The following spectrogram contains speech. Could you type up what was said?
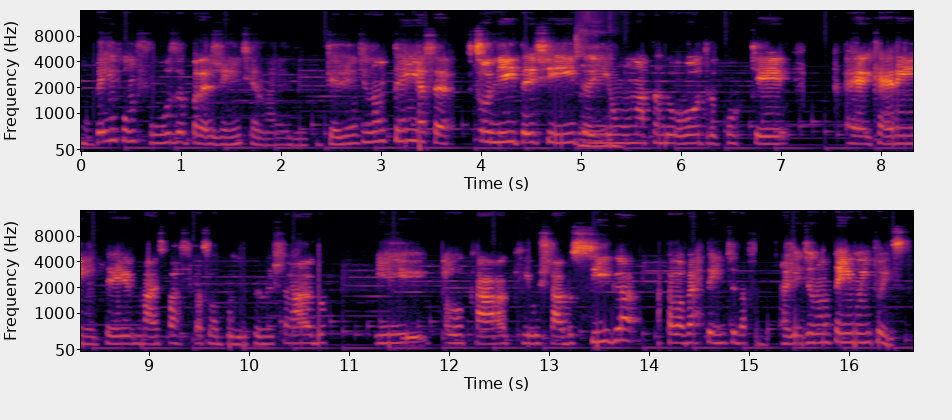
bem confusa pra gente, né? Porque a gente não tem essa sunita e xiita Sim. e um matando o outro porque é, querem ter mais participação política no Estado e colocar que o Estado siga aquela vertente da A gente não tem muito isso.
